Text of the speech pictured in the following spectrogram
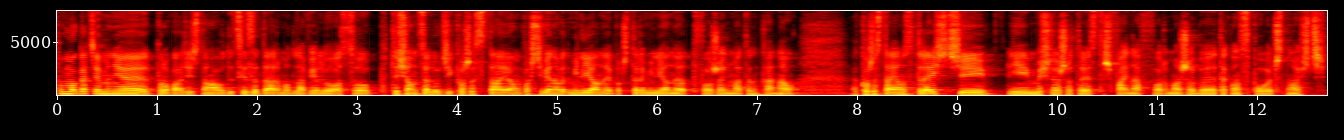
pomagacie mnie prowadzić tą audycję za darmo dla wielu osób. Tysiące ludzi korzystają, właściwie nawet miliony, bo 4 miliony odtworzeń ma ten kanał korzystają z treści i myślę, że to jest też fajna forma, żeby taką społeczność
